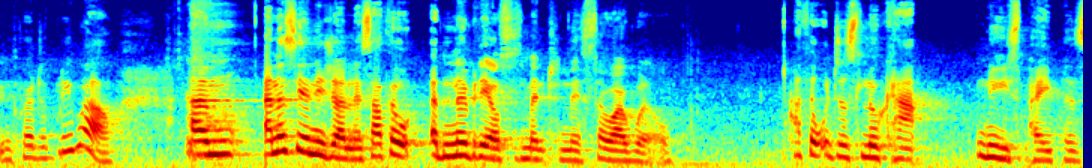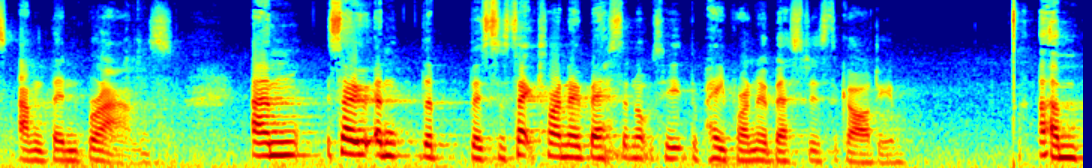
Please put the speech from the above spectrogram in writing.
incredibly well. Um, and as the only journalist, I thought, and nobody else has mentioned this, so I will, I thought we'd just look at newspapers and then brands. Um, so, and the, there's the sector I know best, and obviously the paper I know best is The Guardian. Um,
